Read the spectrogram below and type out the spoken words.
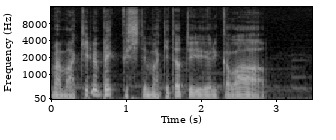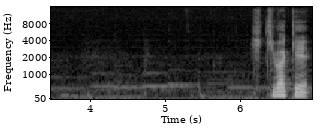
まあ負けるべくして負けたというよりかは引き分け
